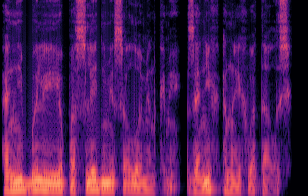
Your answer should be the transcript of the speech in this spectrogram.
Они были ее последними соломинками, за них она и хваталась.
